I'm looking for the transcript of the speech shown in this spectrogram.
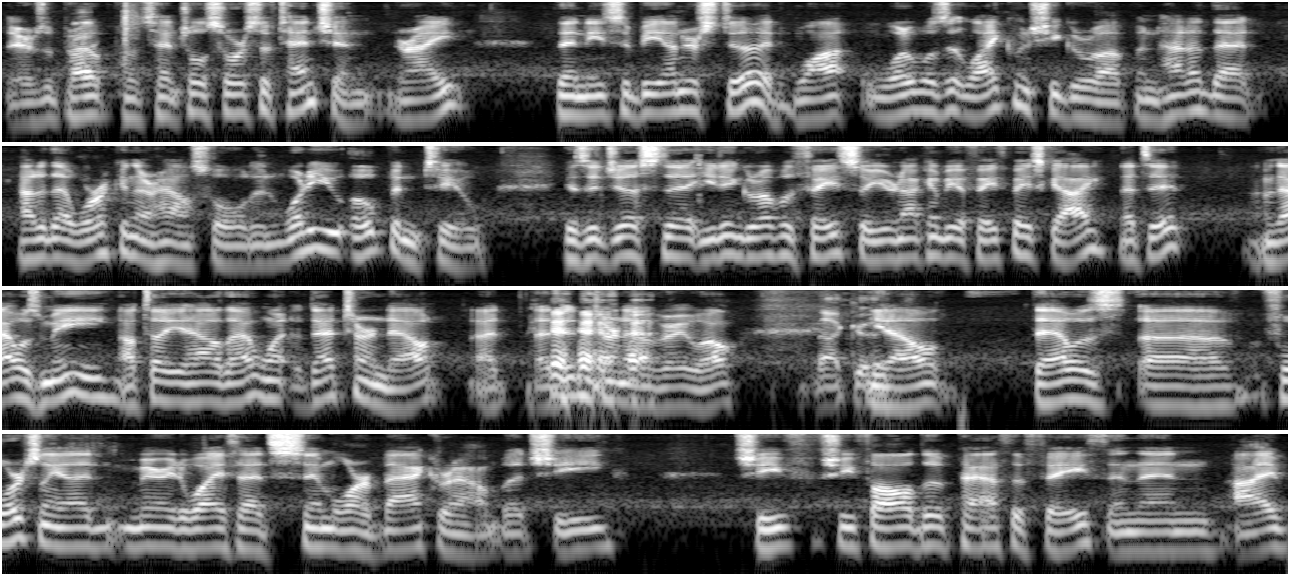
There's a right. potential source of tension, right? That needs to be understood. What what was it like when she grew up and how did that how did that work in their household and what are you open to? Is it just that you didn't grow up with faith so you're not going to be a faith-based guy? That's it? I mean, that was me. I'll tell you how that went that turned out. That, that didn't turn out very well. Not good. You know, that was uh, fortunately I married a wife that had similar background, but she she she followed the path of faith, and then I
